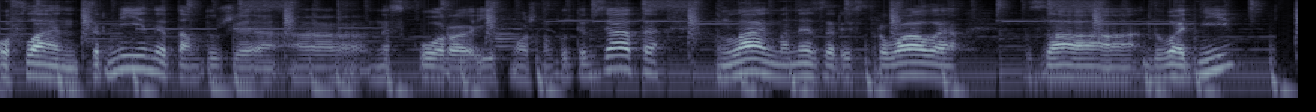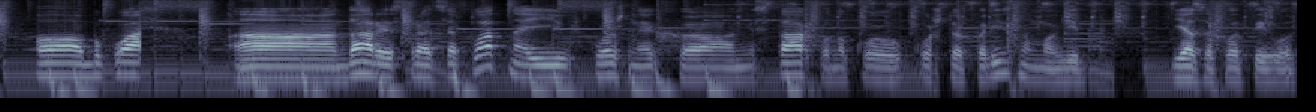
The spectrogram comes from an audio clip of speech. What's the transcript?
офлайн терміни, там дуже е, не скоро їх можна буде взяти. Онлайн мене зареєстрували за два дні е, буквально. А, да, реєстрація платна, і в кожних містах воно коштує по-різному. Від я заплатив от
